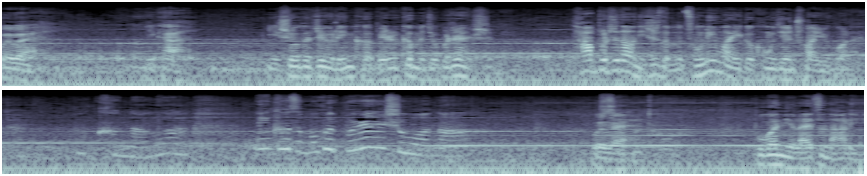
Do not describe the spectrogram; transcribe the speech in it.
薇薇，你看，你说的这个林可，别人根本就不认识你，他不知道你是怎么从另外一个空间穿越过来的。不可能啊，林可怎么会不认识我呢？薇薇，不管你来自哪里，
